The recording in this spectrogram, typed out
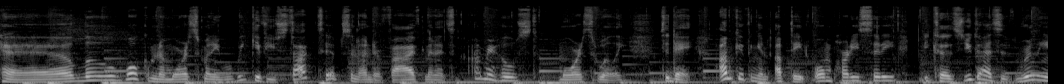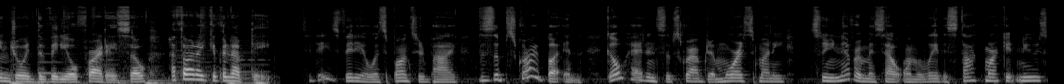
Hello, welcome to Morris Money, where we give you stock tips in under five minutes. I'm your host, Morris Willie. Today, I'm giving an update on Party City because you guys really enjoyed the video Friday, so I thought I'd give an update. Today's video is sponsored by the subscribe button. Go ahead and subscribe to Morris Money so you never miss out on the latest stock market news,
